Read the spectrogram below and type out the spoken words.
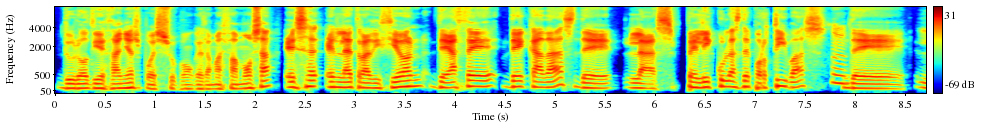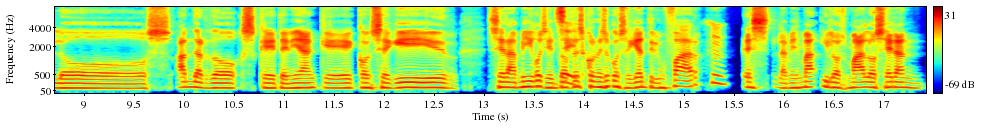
duró 10 años, pues supongo que es la más famosa. Es en la tradición de hace décadas de las películas deportivas, Hmm. de los underdogs que tenían que conseguir ser amigos y entonces Sí. con eso conseguían triunfar. Hmm. Es la misma, y los malos eran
